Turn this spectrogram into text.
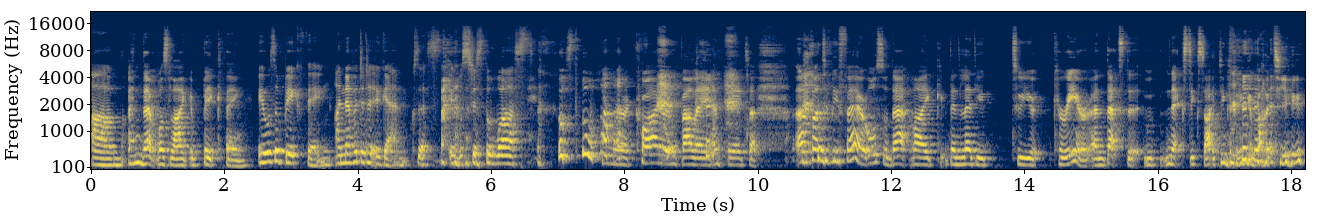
Um, and that was like a big thing. It was a big thing. I never did it again because it was just the worst. it was the worst. choir and ballet and theatre. Uh, but to be fair, also that like then led you to your career and that's the next exciting thing about you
